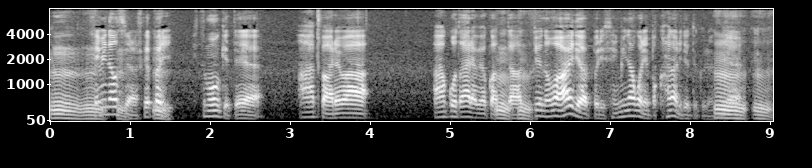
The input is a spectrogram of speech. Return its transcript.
うんうん。セミナー打つじゃないですか。やっぱり質問を受けて、ああやっぱあれはああ答えればよかったうんうん。っていうのはアイデアやっぱりセミナー後にやっぱかなり出てくるうんんで、んうん。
